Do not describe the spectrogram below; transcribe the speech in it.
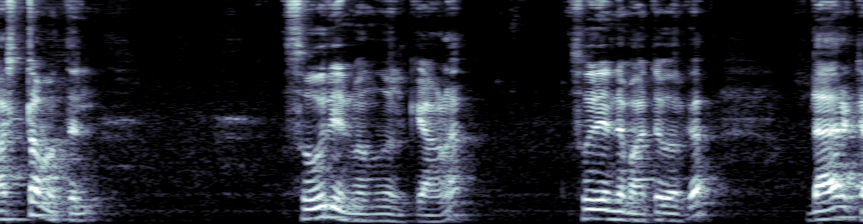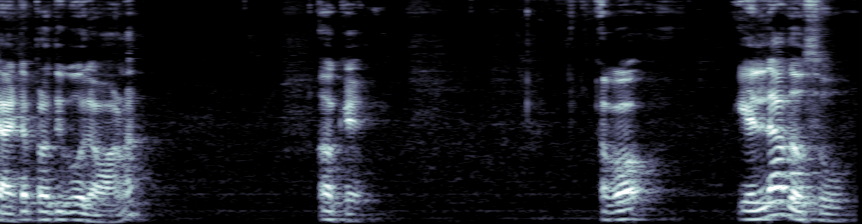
അഷ്ടമത്തിൽ സൂര്യൻ വന്നു നിൽക്കുകയാണ്. സൂര്യന്റെ മാറ്റം ഇവർക്ക് ഡയറക്റ്റായിട്ട് പ്രതികൂലമാണ്. ഓക്കെ അപ്പോൾ എല്ലാ ദിവസവും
